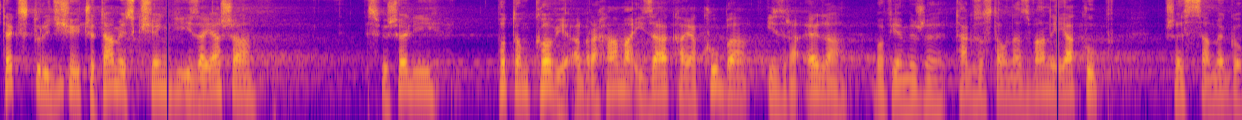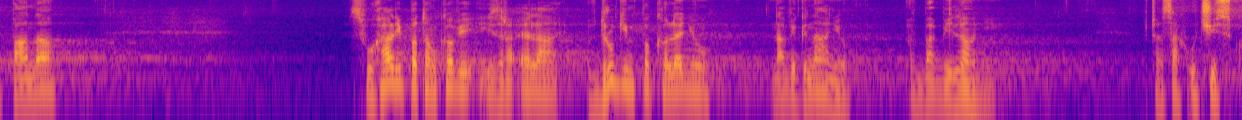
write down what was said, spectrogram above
Tekst, który dzisiaj czytamy z księgi Izajasza, słyszeli potomkowie Abrahama, Izaaka, Jakuba, Izraela, bo wiemy, że tak został nazwany Jakub przez samego Pana. Słuchali potomkowie Izraela w drugim pokoleniu na wygnaniu w Babilonii, w czasach ucisku.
